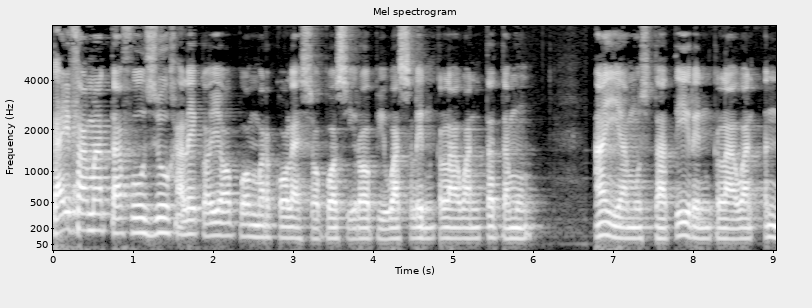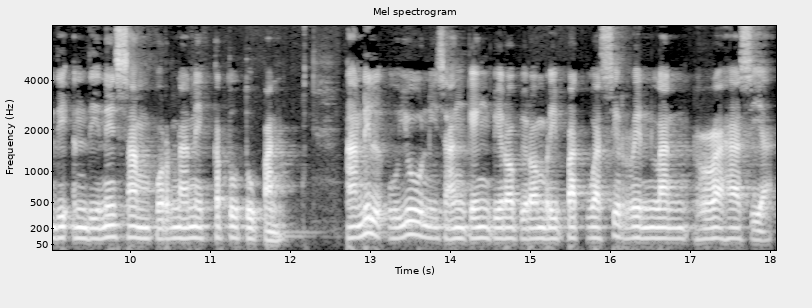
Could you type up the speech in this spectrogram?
Kaifa matafuzu khale kaya apa merkoleh sapa sira biwaslin kelawan tetemu ayya mustatirin kelawan endi-endine sampurnane ketutupan. Anil uyuni sangking piro-piro meripat wasirin lan rahasia.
